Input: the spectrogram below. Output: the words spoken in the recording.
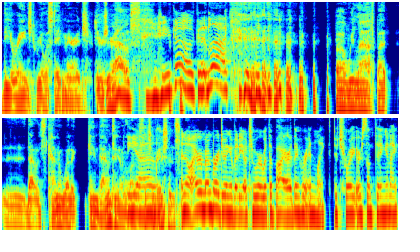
The arranged real estate marriage. Here's your house. here you go. Good luck. Uh, we laugh, but Uh, that was kind of what it came down to in a lot of situations. I know. I remember doing a video tour with a buyer. They were in like Detroit or something, and I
